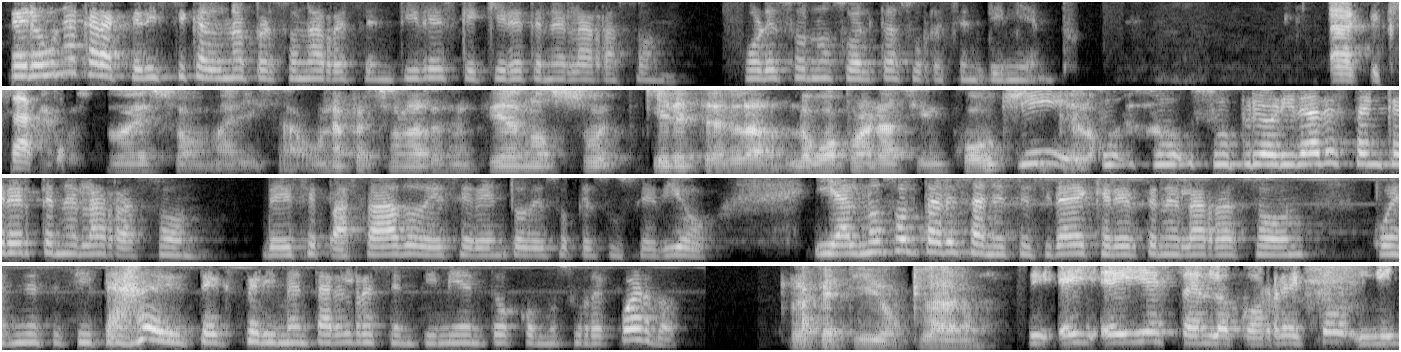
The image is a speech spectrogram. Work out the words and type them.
pero una característica de una persona resentida es que quiere tener la razón. Por eso no suelta su resentimiento. Ah, exacto. Me gustó eso, Marisa. Una persona resentida no quiere tener la, lo voy a poner así en coach. Sí, su, su, prioridad está en querer tener la razón de ese pasado, de ese evento, de eso que sucedió. Y al no soltar esa necesidad de querer tener la razón, pues necesita este, experimentar el resentimiento como su recuerdo. Repetido, claro. Sí, ella, está en lo correcto y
